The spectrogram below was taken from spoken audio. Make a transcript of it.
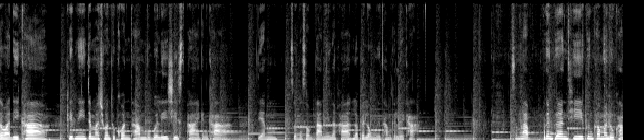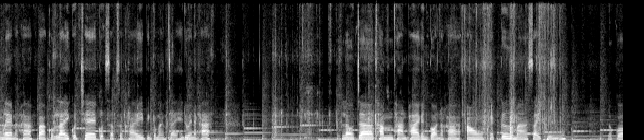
สวัสดีค่ะ คลิปนี้จะมาชวนทุกคนทำบลูเบอร์รี่ชีสพายกันค่ะ เตรียมส่วนผสมตามนี้นะคะ แล้วไปลงมือทำกันเลยค่ะสำหรับเพื่อนๆที่เพิ่งเข้ามาดูครั้งแรกนะคะ ฝากกดไลค์ กดแชร์ กด Subscribe เป็นกำลังใจให้ด้วยนะคะ เราจะทำฐานพายกันก่อนนะคะ เอาแครกเกอร์มาใส่ถุง แล้วก็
